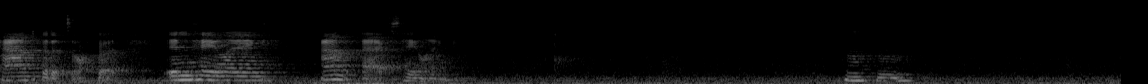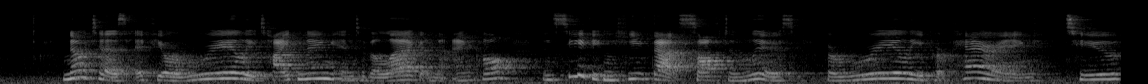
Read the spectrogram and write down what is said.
hand, but it's our foot. Inhaling and exhaling. Mm-hmm. Notice if you're really tightening into the leg and the ankle, and see if you can keep that soft and loose, but really preparing to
